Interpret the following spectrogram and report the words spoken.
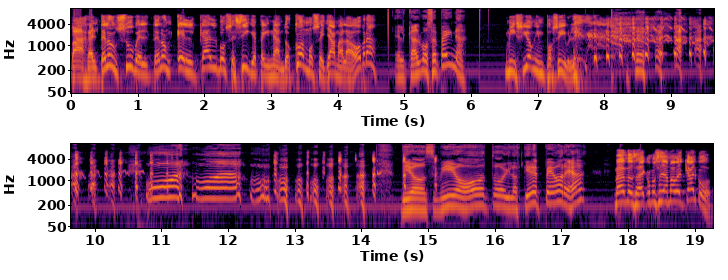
Baja el telón, sube el telón, el calvo se sigue peinando. ¿Cómo se llama la obra? El calvo se peina. Misión imposible. Dios mío, Otto, y los tienes peores, ¿ah? Mando, ¿sabes cómo se llamaba el calvo?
